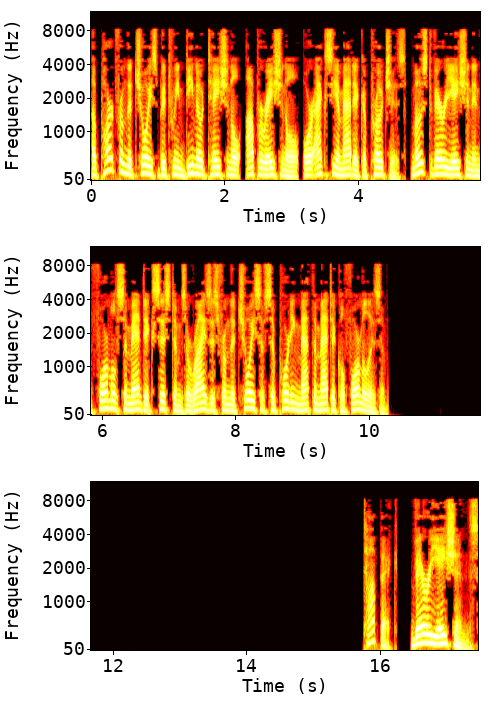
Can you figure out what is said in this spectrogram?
Apart from the choice between denotational, operational, or axiomatic approaches, most variation in formal semantic systems arises from the choice of supporting mathematical formalism. Variations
